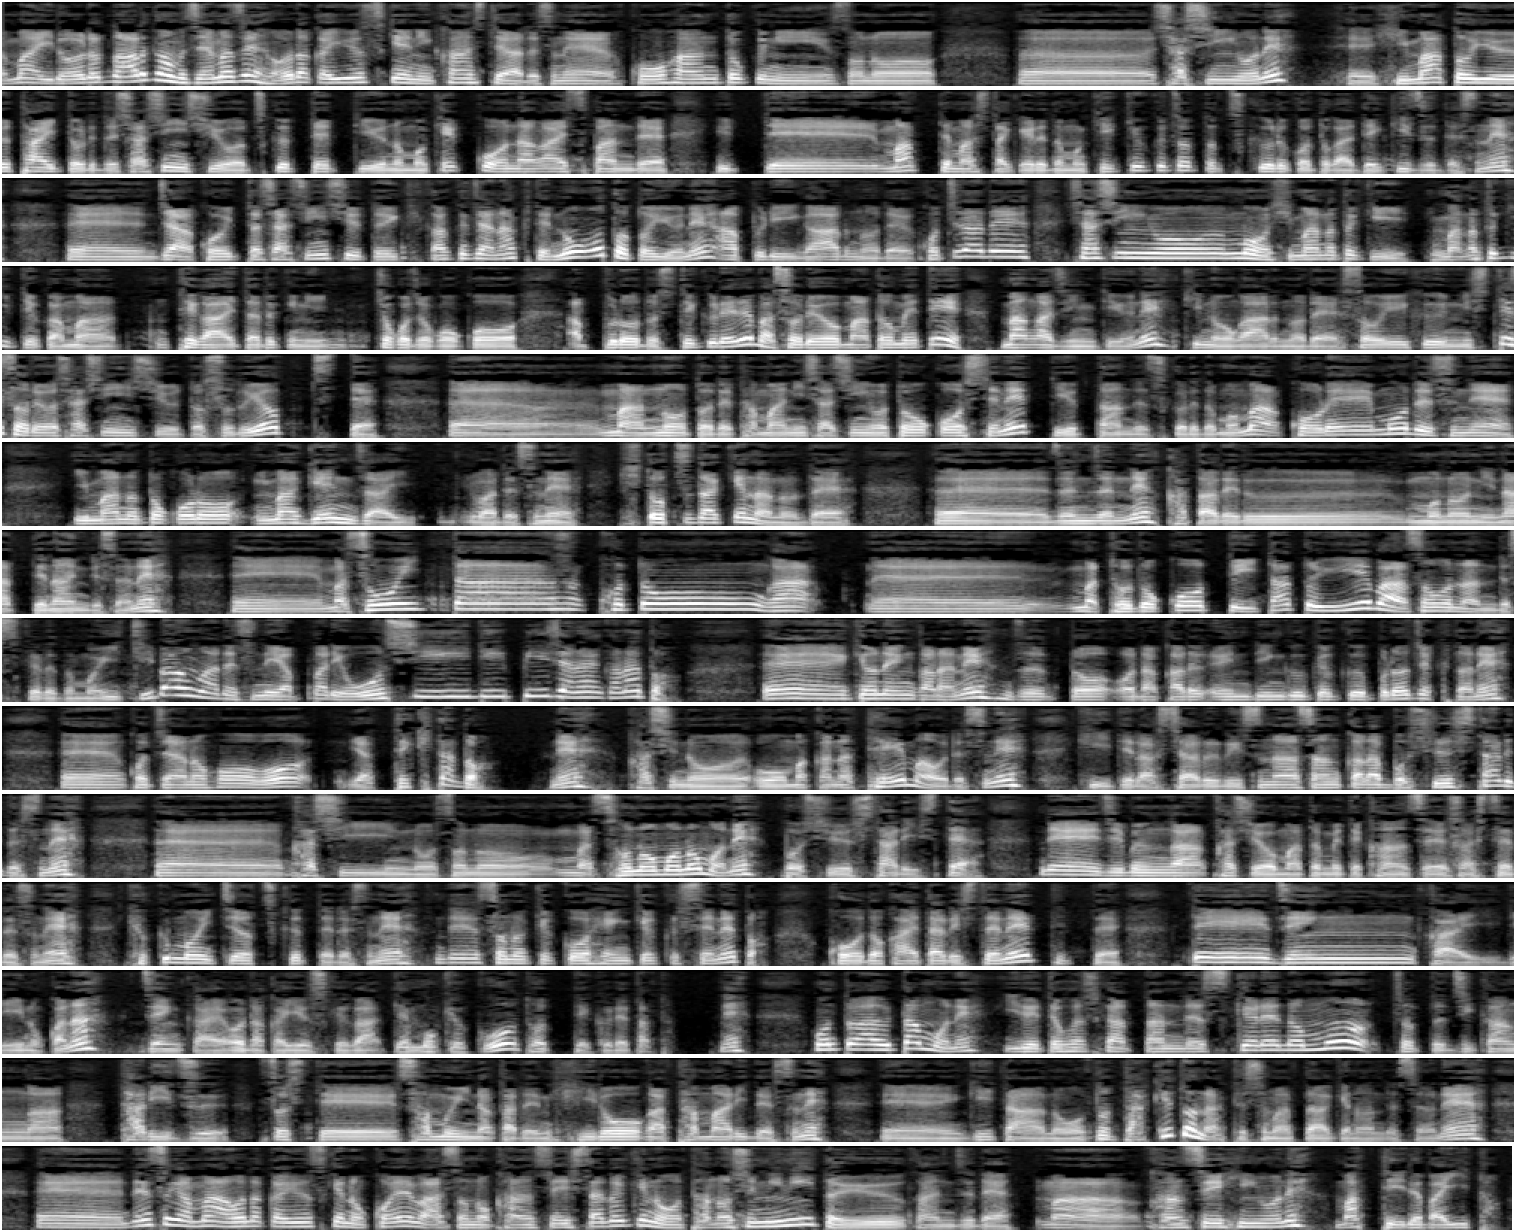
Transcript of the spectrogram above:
ー、まあ、いろいろとあるかもしれません。小高祐介に関してはですね、後半特にその、写真をね、えー、暇というタイトルで写真集を作ってっていうのも結構長いスパンで言って待ってましたけれども、結局ちょっと作ることができずですね。えー、じゃあこういった写真集という企画じゃなくてノートというね、アプリがあるので、こちらで写真をもう暇な時、暇な時っていうかまあ、手が空いた時にちょこちょここう、アップロードしてくれればそれをまとめて、マガジンっていうね、機能があるので、そういう風にしてそれを写真集とするよ、つって、えー、まあノートでたまに写真を投稿してねって言ったんですけれども、まこれもですね、今のところ、今現在はですね、一つだけなので、えー、全然ね、語れるものになってないんですよね。えー、まあそういったことが、えー、まあ、滞っていたといえばそうなんですけれども、一番はですね、やっぱり OCDP じゃないかなと。えー、去年からね、ずっと小高るエンディング曲プロジェクトね、えー、こちらの方をやってきたと。ね、歌詞の大まかなテーマをですね、聞いてらっしゃるリスナーさんから募集したりですね、えー、歌詞のその、まあ、そのものもね、募集したりして、で、自分が歌詞をまとめて完成させてですね、曲も一応作ってですね、で、その曲を編曲してねと、コード変えたりしてねって言って、で、前回でいいのかな？前回小高祐介がデモ曲を撮ってくれたと。ね。本当は歌もね、入れて欲しかったんですけれども、ちょっと時間が足りず、そして寒い中で疲労が溜まりですね、えー、ギターの音だけとなってしまったわけなんですよね。えー、ですがまあ、小高祐介の声はその完成した時のお楽しみにという感じで、まあ、完成品をね、待っていればいいと。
